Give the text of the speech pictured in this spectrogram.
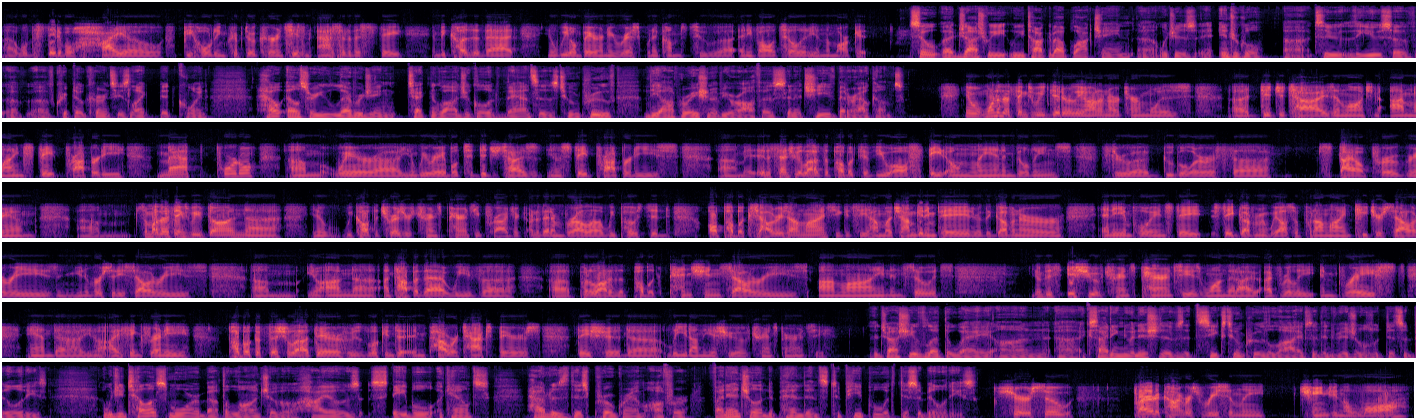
uh, will the state of Ohio be holding cryptocurrency as an asset of the state. And because of that, you know, we don't bear any risk when it comes to uh, any volatility in the market. So, uh, Josh, we, we talked about blockchain, uh, which is integral uh, to the use of, of, of, cryptocurrencies like Bitcoin. How else are you leveraging technological advances to improve the operation of your office and achieve better outcomes? You know, one of the things we did early on in our term was uh, digitize and launch an online state property map portal, um, where uh, you know we were able to digitize you know state properties. Um, it, it, essentially allows the public to view all state-owned land and buildings through a Google Earth uh, style program. Um, some other things we've done, uh, you know, we call it the Treasurer's Transparency Project. Under that umbrella, we posted all public salaries online, so you can see how much I'm getting paid, or the governor, or any employee in state state government. We also put online teacher salaries and university salaries. Um, you know, on uh, on top of that, we've uh, uh put a lot of the public pension salaries online, and so it's you know, this issue of transparency is one that I, have really embraced, and uh, you know, I think for any public official out there who's looking to empower taxpayers, they should uh, lead on the issue of transparency. Josh, you've led the way on uh, exciting new initiatives that seeks to improve the lives of individuals with disabilities. Would you tell us more about the launch of Ohio's Stable accounts? How does this program offer financial independence to people with disabilities? Sure. So prior to Congress recently changing the law,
